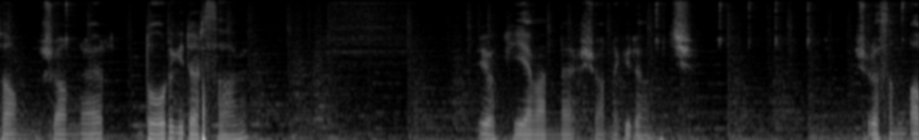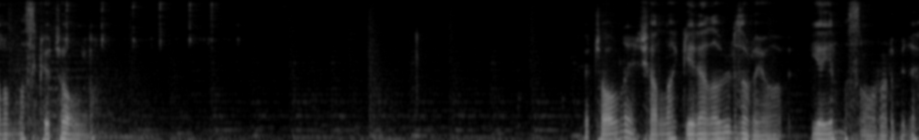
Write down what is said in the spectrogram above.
Tamam şu an eğer doğru giderse abi. Yok Yemen'le şu anda gidemem hiç. Şurasının alınması kötü oldu. Kötü oldu inşallah geri alabiliriz oraya. Yayılmasın oraları bir de.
